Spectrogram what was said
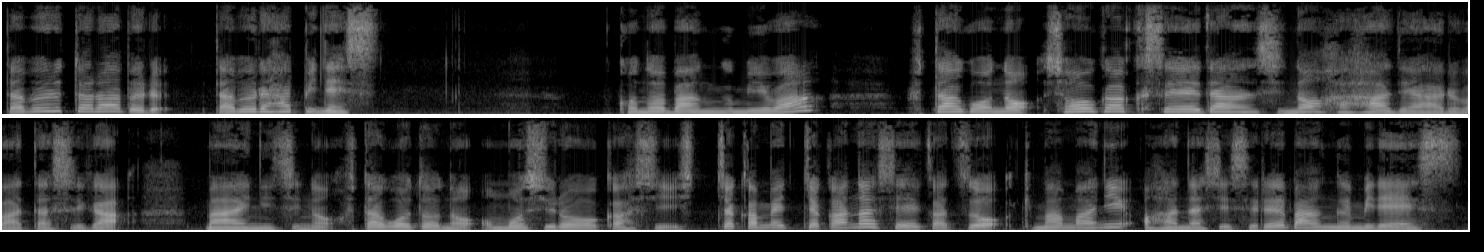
ダブルトラブル、ダブルハピネス。この番組は、双子の小学生男子の母である私が、毎日の双子との面白おかしいしっちゃかめっちゃかな生活を気ままにお話しする番組です。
